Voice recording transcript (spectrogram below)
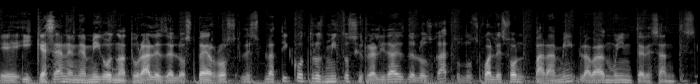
Eh, y que sean enemigos naturales de los perros, les platico otros mitos y realidades de los gatos, los cuales son para mí, la verdad, muy interesantes.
